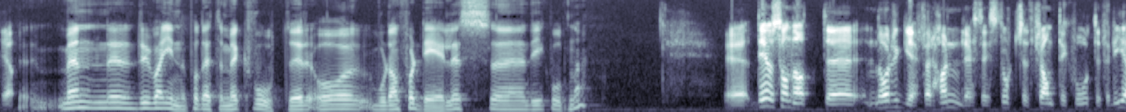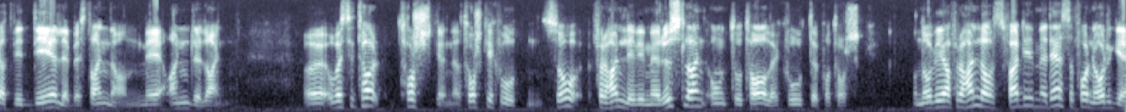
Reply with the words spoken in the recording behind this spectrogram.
Ja. Men eh, du var inne på dette med kvoter. og Hvordan fordeles eh, de kvotene? Eh, det er jo sånn at Norge forhandler seg stort sett fram til kvoter fordi at vi deler bestandene med andre land. Og Hvis vi tar torsken, torskekvoten, så forhandler vi med Russland om totale kvoter på torsk. Og Når vi har forhandla oss ferdig med det, så får Norge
